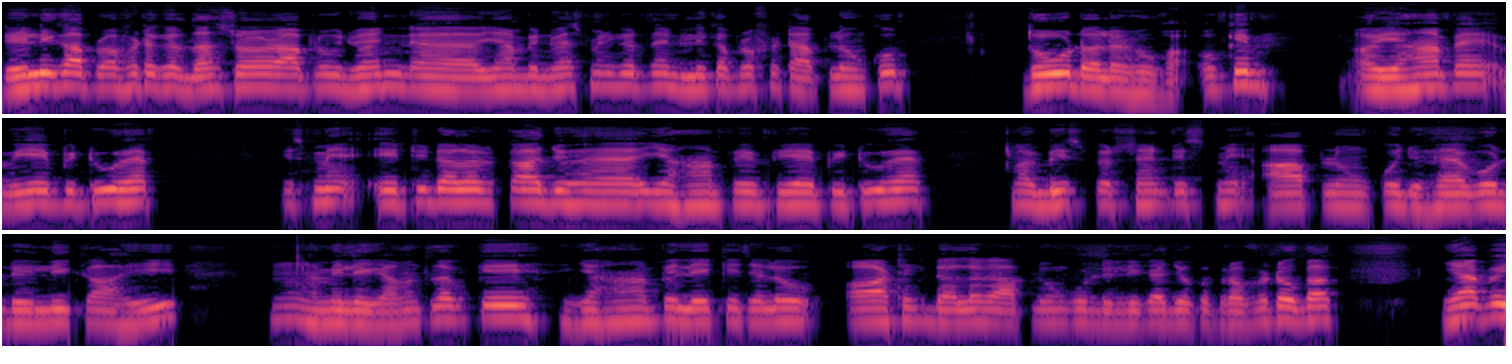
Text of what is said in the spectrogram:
डेली का प्रॉफिट अगर दस डॉलर आप लोग ज्वाइन यहाँ पे इन्वेस्टमेंट करते हैं डेली का प्रॉफिट आप लोगों को दो डॉलर होगा ओके? और यहाँ पे वी आई पी टू है। इसमें एटी डॉलर का जो है यहाँ पे वी आई पी टू है और बीस परसेंट इसमें आप लोगों को जो है वो डेली का ही हम्म, मिलेगा। मतलब कि यहाँ पे लेके चलो आठ एक डॉलर आप लोगों को डेली का जो प्रॉफिट होगा। यहाँ पे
